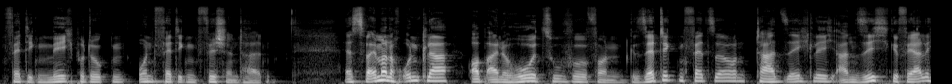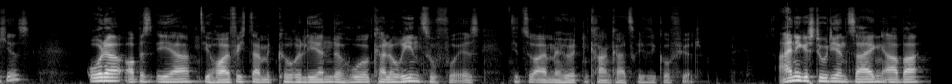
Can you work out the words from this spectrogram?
fettigen Milchprodukten und fettigen Fisch enthalten. Es ist zwar immer noch unklar, ob eine hohe Zufuhr von gesättigten Fettsäuren tatsächlich an sich gefährlich ist oder ob es eher die häufig damit korrelierende hohe Kalorienzufuhr ist, die zu einem erhöhten Krankheitsrisiko führt. Einige Studien zeigen aber,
